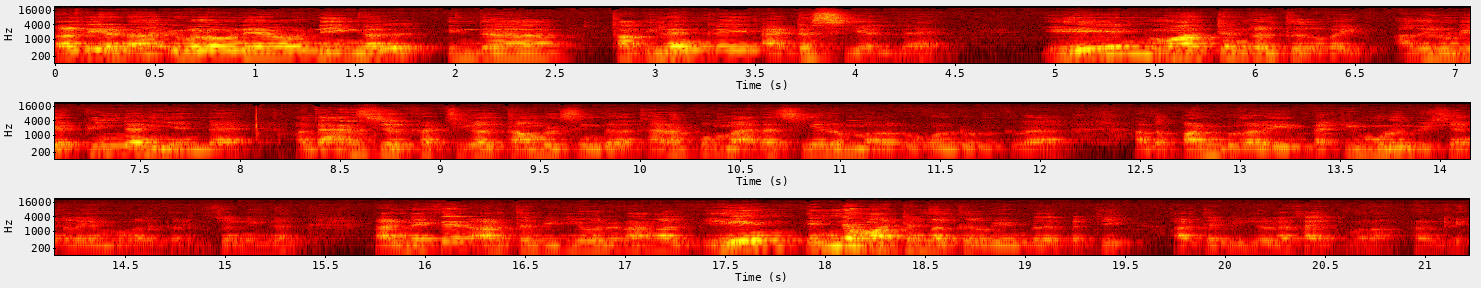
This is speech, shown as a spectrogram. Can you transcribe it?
நன்றி ஏன்னா இவ்வளவு நேரம் நீங்கள் இந்த த- இலங்கை அரசியல்ல ஏன் மாற்றங்கள் தேவை? அதனுடைய பின்னணி என்ன? அந்த அரசியல் கட்சிகள் தமிழ் சிங்கள தரப்பும் அரசியலும் அவர்கள் கொண்டிருக்கிற அந்த பண்புகளையும் பற்றி முழு விஷயங்களையும் உங்களுக்கு எடுத்து சொன்னீங்க நான் நினைக்கிறேன் அடுத்த வீடியோவில் நாங்கள் ஏன் என்ன மாற்றங்கள் தேவை என்பதை பற்றி அடுத்த வீடியோவில் கலப்போம் நன்றி.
